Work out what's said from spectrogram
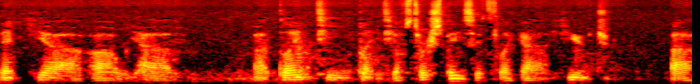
Then here uh, we have uh, plenty, plenty of storage space. It's like a huge, uh,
